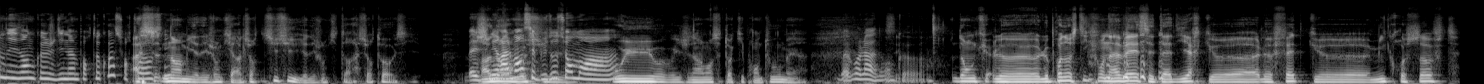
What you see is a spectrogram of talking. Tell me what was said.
en disant que je dis n'importe quoi sur toi Ah, c'est- aussi. non, mais il y a des gens qui râlent sur. Si, si, il y a des gens qui te râlent sur toi aussi. Bah, Ah généralement, c'est plutôt suis- sur moi. hein. Oui, oui, oui, généralement c'est toi qui prends tout, mais. Bah voilà, donc. euh, Donc le, le pronostic qu'on avait, c'est-à-dire que le fait que Microsoft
